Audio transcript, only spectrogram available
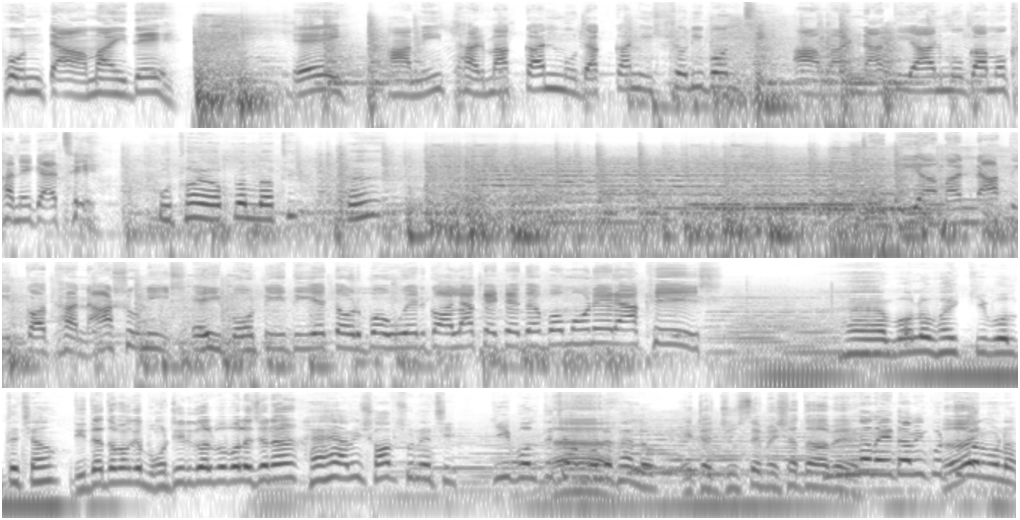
ফোনটা আমায় দে। এই আমি থার্মাক্কান মুদাক্কান ঈশ্বরী বলছি। আমার নাতি আর মুগাম ওখানে গেছে। কোথায় আপনার নাতি? হ্যাঁ? যদি আমার নাতির কথা না শুনিস এই বটি দিয়ে তোর বউয়ের গলা কেটে দেব মনে রাখিস। হ্যাঁ বলো ভাই কি বলতে চাও? দিদা তোমাকে বটির গল্প বলেছে না? হ্যাঁ হ্যাঁ আমি সব শুনেছি। কি বলতে চাও। বলে ফেলো। এটা জুসে মেশাতে হবে। না না এটা আমি করতে পারব না।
